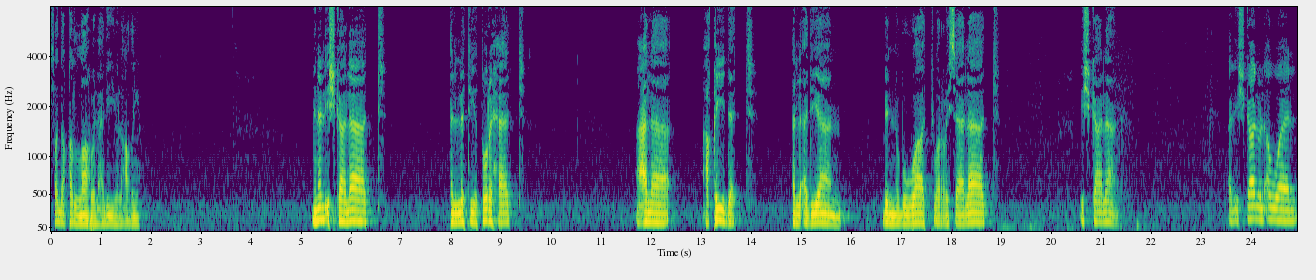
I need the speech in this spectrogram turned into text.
صدق الله العلي العظيم. من الإشكالات التي طرحت على عقيدة الأديان بالنبوات والرسالات إشكالان. الإشكال الأول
